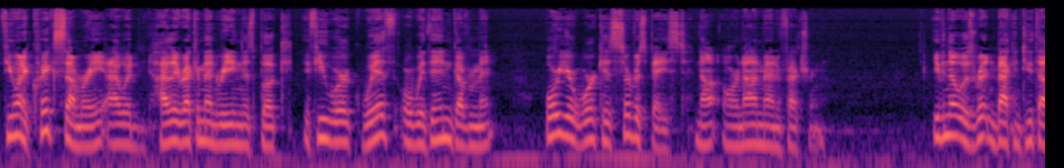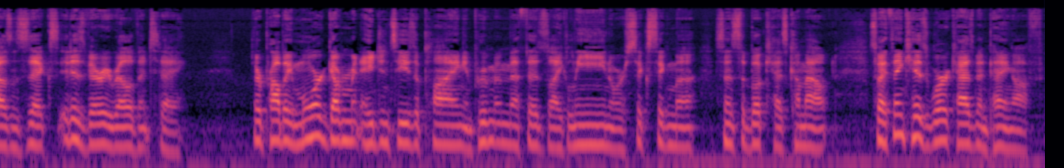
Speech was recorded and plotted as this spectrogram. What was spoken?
If you want a quick summary, I would highly recommend reading this book if you work with or within government or your work is service based not, or non manufacturing. Even though it was written back in 2006, it is very relevant today. There are probably more government agencies applying improvement methods like Lean or Six Sigma since the book has come out, so I think his work has been paying off.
